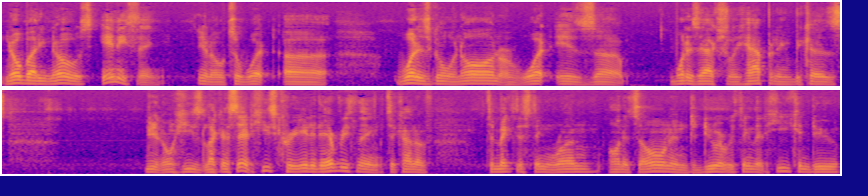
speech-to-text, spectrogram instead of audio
nobody knows anything, you know, to what, uh, what is going on or what is, uh, what is actually happening because, you know, he's, like I said, he's created everything to kind of, to make this thing run on its own and to do everything that he can do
